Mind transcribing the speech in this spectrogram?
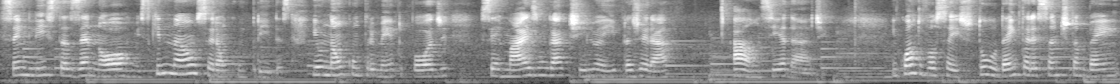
sem listas enormes que não serão cumpridas. E o não cumprimento pode ser mais um gatilho aí para gerar a ansiedade. Enquanto você estuda, é interessante também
